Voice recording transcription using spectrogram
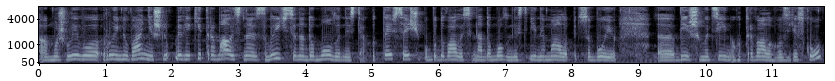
е, можливо, руйнування шлюбів, які тримались на звичці, на домовленостях. От те все, що побудувалося на домовленість і не мало під собою е, більш емоційного тривалого зв'язку,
